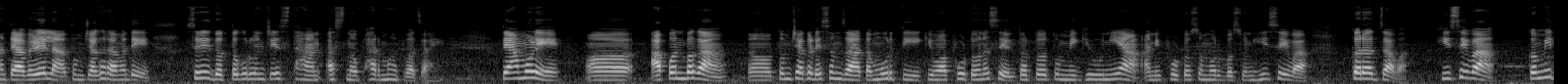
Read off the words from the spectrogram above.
त्यावेळेला तुमच्या घरामध्ये श्री दत्तगुरूंचे स्थान असणं फार महत्त्वाचं आहे. त्यामुळे आपण बघा तुमच्याकडे समजा आता मूर्ती किंवा फोटो नसेल तर तो तुम्ही घेऊन या आणि फोटोसमोर बसून ही सेवा करत जावा. ही सेवा कमीत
